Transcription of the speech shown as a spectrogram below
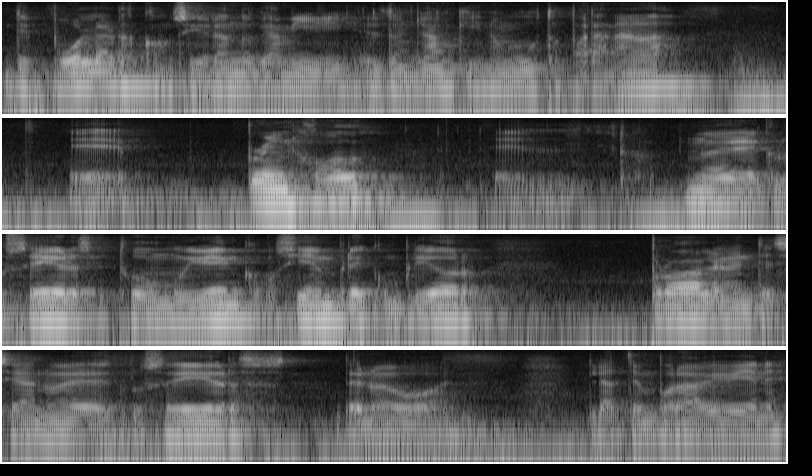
de Pollard, considerando que a mí Elton Yankee no me gusta para nada. Eh, Brain Hall, el 9 de Crusaders, estuvo muy bien, como siempre, cumplidor. Probablemente sea 9 de Crusaders de nuevo en la temporada que viene.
